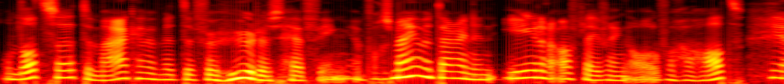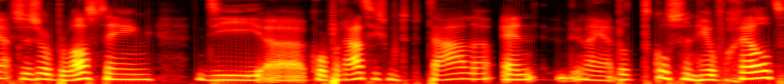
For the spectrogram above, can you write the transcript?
omdat ze te maken hebben met de verhuurdersheffing. En volgens mij hebben we het daar in een eerdere aflevering al over gehad. Ja. Het is een soort belasting die eh, corporaties moeten betalen. En nou ja, dat kost hun heel veel geld.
